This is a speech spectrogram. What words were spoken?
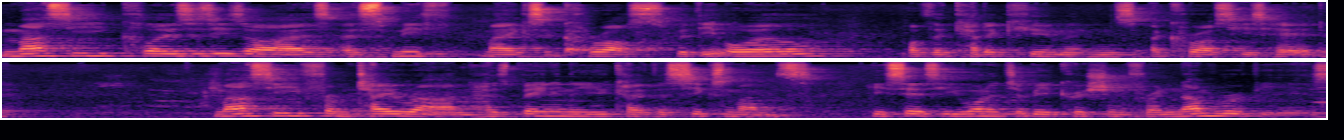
Masi closes his eyes as Smith makes a cross with the oil of the catechumens across his head. Masi from Tehran has been in the UK for six months he says he wanted to be a Christian for a number of years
